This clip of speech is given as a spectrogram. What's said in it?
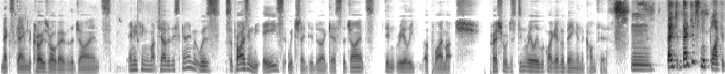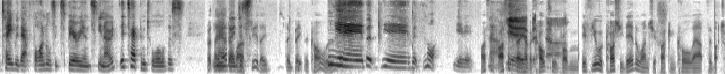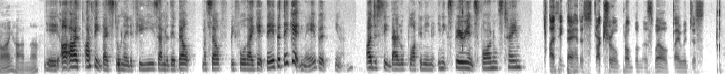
Next game, the Crows rolled over the Giants. Anything much out of this game? It was surprising the ease at which they did it, I guess. The Giants didn't really apply much pressure or just didn't really look like ever being in the contest. Mm. They they just looked like a team without finals experience. You know, it's happened to all of us. But You they know, had they it last just- year. They they beat the Colas. Yeah, but yeah, but not. Yeah, I think Nah. I think they have a cultural nah. problem. If you were Kochie, they're the ones you fucking call out for not trying hard enough. yeah. I, I I think they still need a few years under their belt myself before they get there. But they're getting there. But you know, I just think they look like an in, inexperienced finals team. I think they had a structural problem as well. They were just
